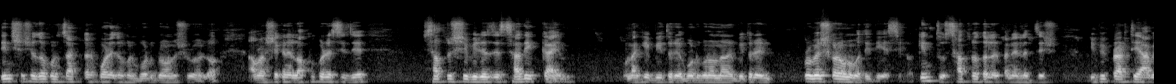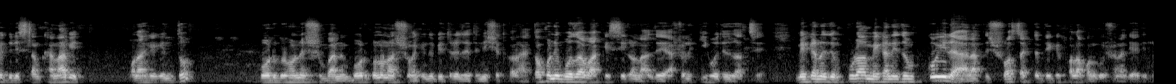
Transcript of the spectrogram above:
দিন শেষে যখন চারটার পরে যখন ভোট গ্রহণ শুরু হলো, আমরা সেখানে লক্ষ্য করেছি যে ছাত্র শিবিরের যে সাদিক কায়েম, ওনাকে ভিতরে ভোট গণনার ভিতরে প্রবেশ করার অনুমতি দিয়েছিল। কিন্তু ছাত্র দলের প্যানেলের যে বিপি প্রার্থী আবিদুল ইসলাম খান আবিদ, ওনাকে কিন্তু ভোট গ্রহণের মানে ভোট গণনার সময় কিন্তু ভিতরে যেতে নিষেধ করা হয়। তখনই বোঝা বাকি ছিল না যে আসলে কি হতে যাচ্ছে। মেকানিজম পুরা মেকানিজম কইরা রাতে সোয়া চারটার দিকে ফলাফল ঘোষণা দিয়ে দিল।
